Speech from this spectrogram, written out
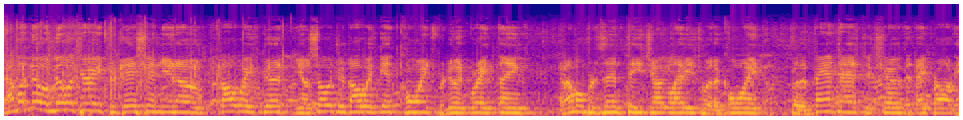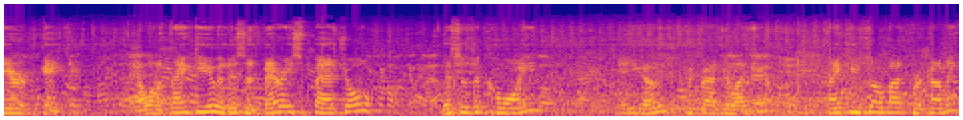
Now, I'm going to do a military tradition. You know, it's always good. You know, soldiers always get coins for doing great things. And I'm going to present these young ladies with a coin for the fantastic show that they brought here at Casey. I want to thank you, and this is very special. This is a coin. There you go. Congratulations. Thank you so much for coming.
